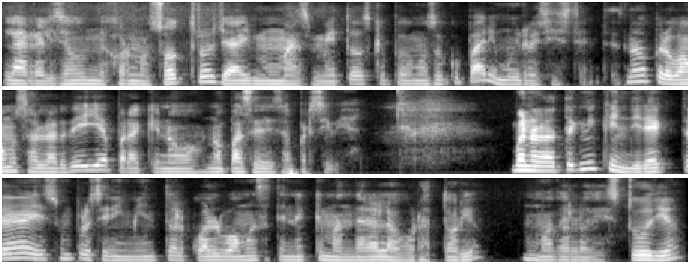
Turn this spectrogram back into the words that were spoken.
la realizamos mejor nosotros, ya hay más métodos que podemos ocupar y muy resistentes, ¿no? Pero vamos a hablar de ella para que no, no pase desapercibida. Bueno, la técnica indirecta es un procedimiento al cual vamos a tener que mandar al laboratorio, un modelo de estudio,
